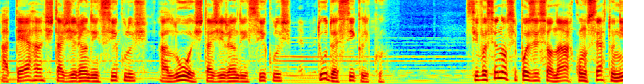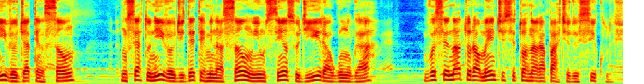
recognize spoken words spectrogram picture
A Terra está girando em ciclos, a Lua está girando em ciclos, tudo é cíclico. Se você não se posicionar com um certo nível de atenção, um certo nível de determinação e um senso de ir a algum lugar, você naturalmente se tornará parte dos ciclos.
